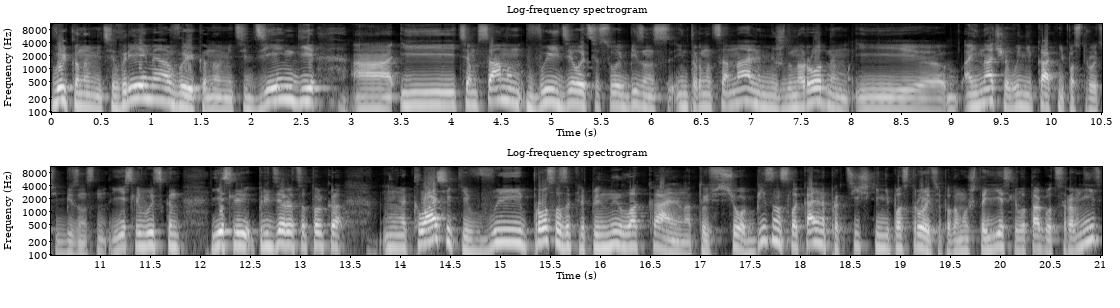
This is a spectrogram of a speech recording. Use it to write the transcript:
Вы экономите время, вы экономите деньги, а, и тем самым вы делаете свой бизнес интернациональным, международным, и, а иначе вы никак не построите бизнес. Если, вы, если придерживаться только классики, вы просто закреплены локально, то есть все, бизнес локально практически не построите, потому что если вот так вот сравнить,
